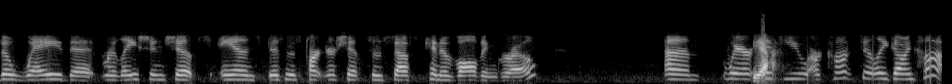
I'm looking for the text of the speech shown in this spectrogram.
the way that relationships and business partnerships and stuff can evolve and grow. Um, where yeah. if you are constantly going, huh,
